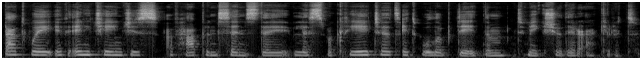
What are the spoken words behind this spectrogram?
That way, if any changes have happened since the lists were created, it will update them to make sure they're accurate.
